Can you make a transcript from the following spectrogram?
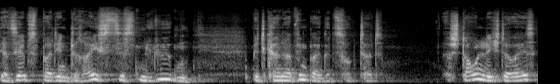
der selbst bei den dreistesten Lügen mit keiner Wimper gezuckt hat. Erstaunlich dabei ist,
